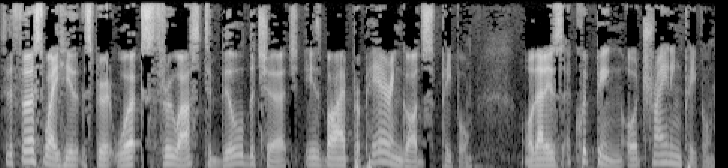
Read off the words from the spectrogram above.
See, the first way here that the Spirit works through us to build the church is by preparing God's people, or that is, equipping or training people.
